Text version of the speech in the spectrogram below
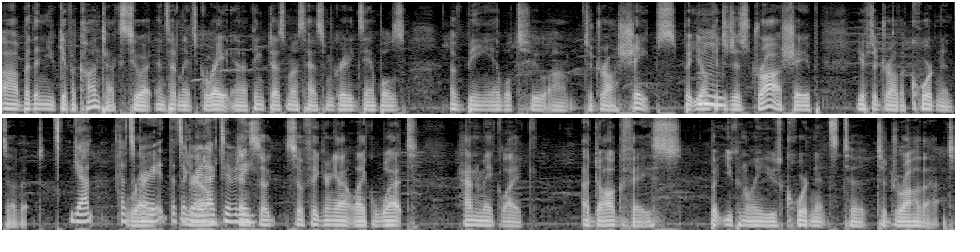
Uh, but then you give a context to it, and suddenly it's great. And I think Desmos has some great examples of being able to um, to draw shapes. But you don't get Mm. to just draw a shape; you have to draw the coordinates of it. Yep, that's right? great. That's a You great know? activity. And so, so figuring out like what, how to make like a dog face, but you can only use coordinates to to draw that,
